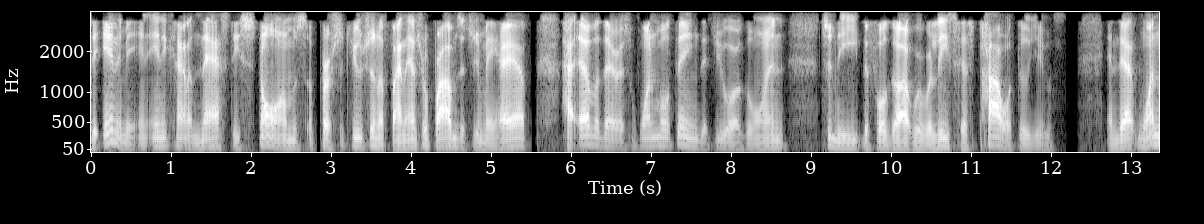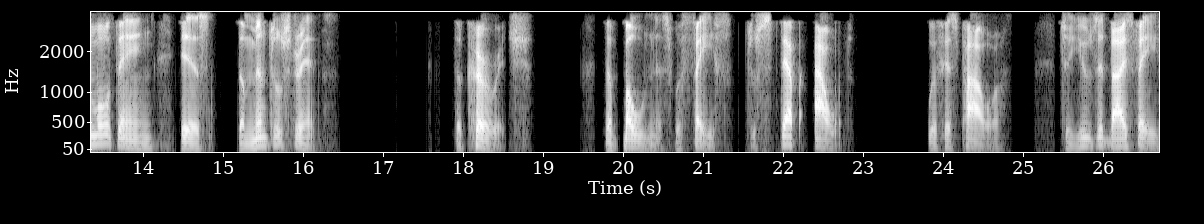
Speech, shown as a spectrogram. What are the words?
the enemy in any kind of nasty storms of persecution or financial problems that you may have. However, there is one more thing that you are going to need before God will release his power through you. And that one more thing is the mental strength, the courage, the boldness with faith to step out with his power to use it by faith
